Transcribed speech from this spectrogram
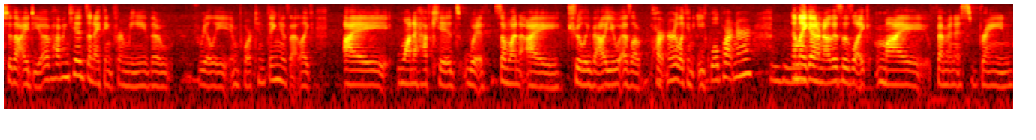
to the idea of having kids. And I think for me, the really important thing is that like I want to have kids with someone I truly value as a partner, like an equal partner. Mm-hmm. And like, I don't know, this is like my feminist brain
